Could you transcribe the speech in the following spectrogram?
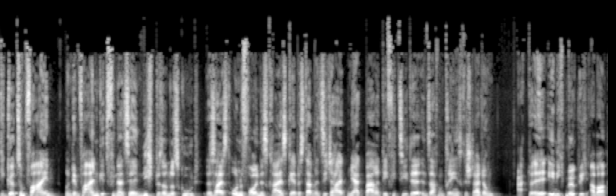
Die gehört zum Verein und dem Verein geht's finanziell nicht besonders gut. Das heißt, ohne Freundeskreis gäbe es da mit Sicherheit merkbare Defizite in Sachen Trainingsgestaltung. Aktuell eh nicht möglich, aber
